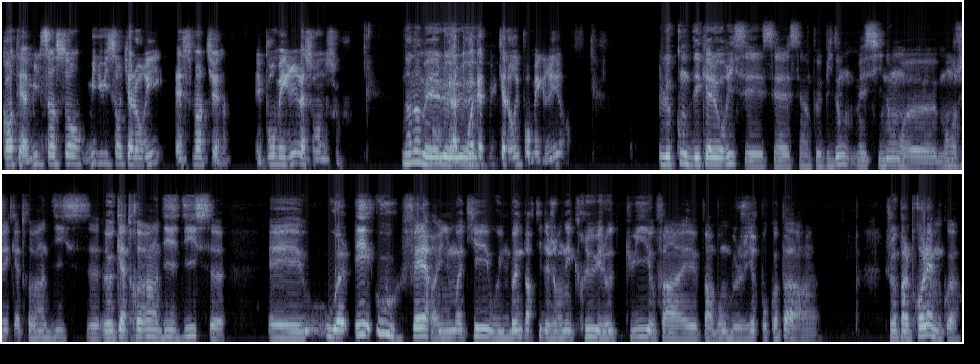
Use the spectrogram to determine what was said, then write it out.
quand tu es à 1500, 1800 calories, elles se maintiennent. Et pour maigrir, elles sont en dessous. Non, non, mais Donc le, à le- 3-4 000 calories pour maigrir, le compte des calories, c'est c'est- c'est un peu bidon, mais sinon, euh, manger 90, euh, 90, 10 euh, et ou, et ou faire une moitié ou une bonne partie de la journée crue et l'autre cuit, enfin, et- enfin bon, je veux dire pourquoi pas. hein. Je vois pas le problème, quoi.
